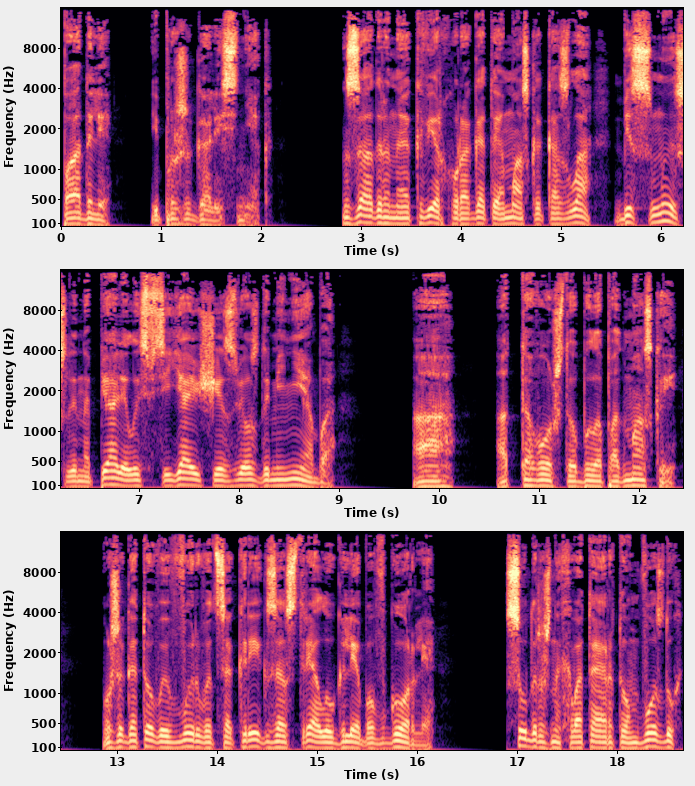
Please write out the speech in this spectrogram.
Падали и прожигали снег. Задранная кверху рогатая маска козла бессмысленно пялилась в сияющее звездами небо. А от того, что было под маской, уже готовый вырваться крик застрял у Глеба в горле. Судорожно хватая ртом воздух,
